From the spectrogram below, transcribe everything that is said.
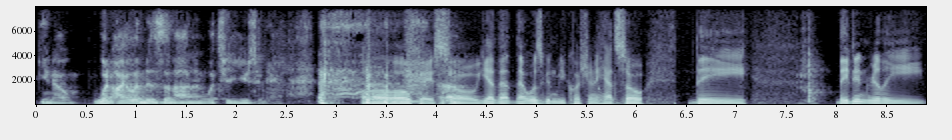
you know, what island is it on, and what's your username?" oh, okay. So yeah, that that was going to be a question I had. So they they didn't really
